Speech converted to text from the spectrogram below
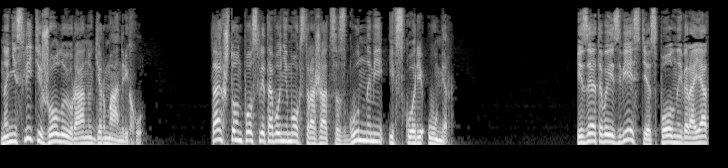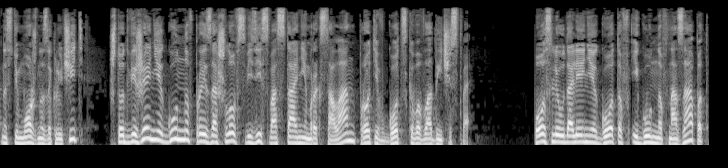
нанесли тяжелую рану Германриху. Так что он после того не мог сражаться с гуннами и вскоре умер. Из этого известия с полной вероятностью можно заключить, что движение гуннов произошло в связи с восстанием Роксолан против готского владычества. После удаления готов и гуннов на запад,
